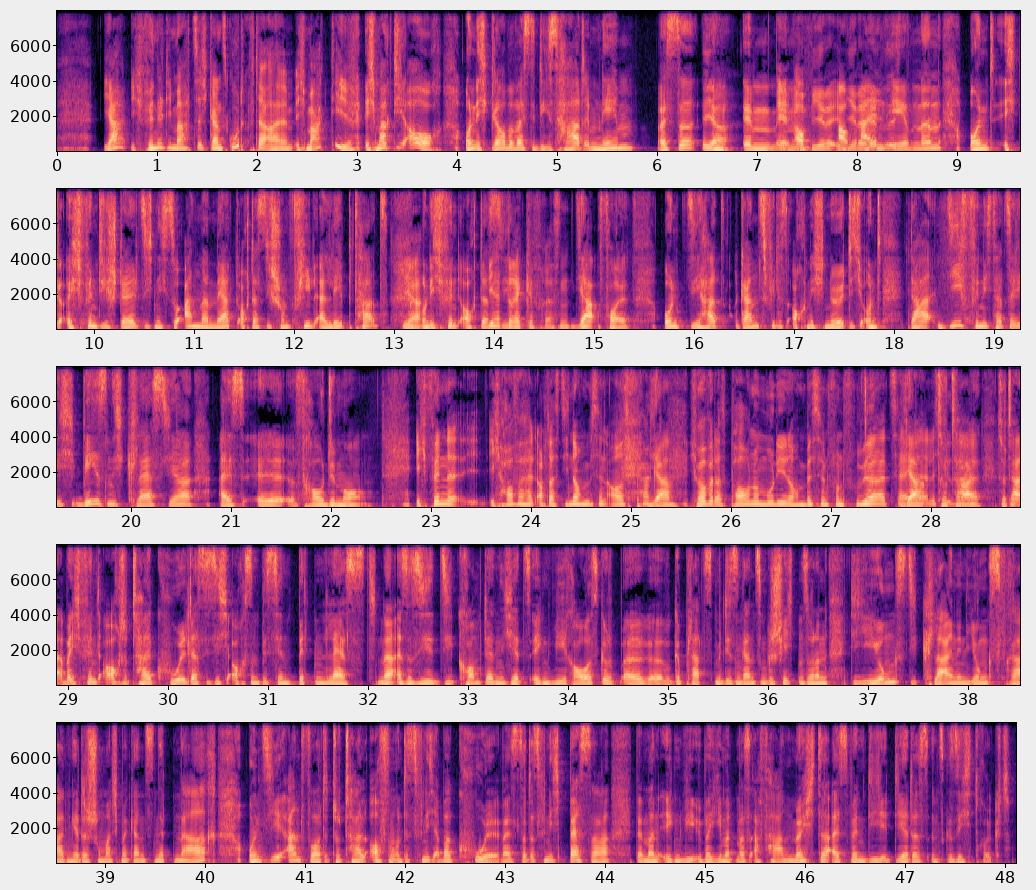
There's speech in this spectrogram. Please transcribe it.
ja, ich finde, die macht sich ganz gut auf der Alm. Ich mag die. Ich mag die auch. Und ich glaube, weißt du, die ist hart im Nehmen, weißt du? Ja. Im, im, Äh, im, auf jede- in auf jeder allen Hinsicht. Ebenen. Und ich, ich finde, die stellt sich nicht so an. Man merkt auch, dass sie schon viel erlebt hat. Ja. Und ich finde auch, dass Die hat sie. Dreck gefressen. Ja, voll. Und sie hat ganz vieles auch nicht nötig. Und da, die finde ich tatsächlich wesentlich classier als äh, Frau Dumont. Ich finde, ich hoffe halt auch, dass die noch ein bisschen auspackt. Ja. Ich hoffe, dass Pornomodi noch ein bisschen von früher erzählt, Ja, total, gesagt. total. Aber ich finde auch total cool, dass sie sich auch so ein bisschen bitten lässt. Ne? Also sie, sie kommt ja nicht jetzt irgendwie rausgeplatzt äh, mit diesen ganzen Geschichten, sondern die Jungs, die kleinen Jungs fragen ja das schon manchmal ganz nett nach und sie antwortet total offen. Und das finde ich aber cool, weißt du? Das finde ich besser, wenn man irgendwie über jemanden was erfahren möchte, als wenn die dir das ins Gesicht drückt.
